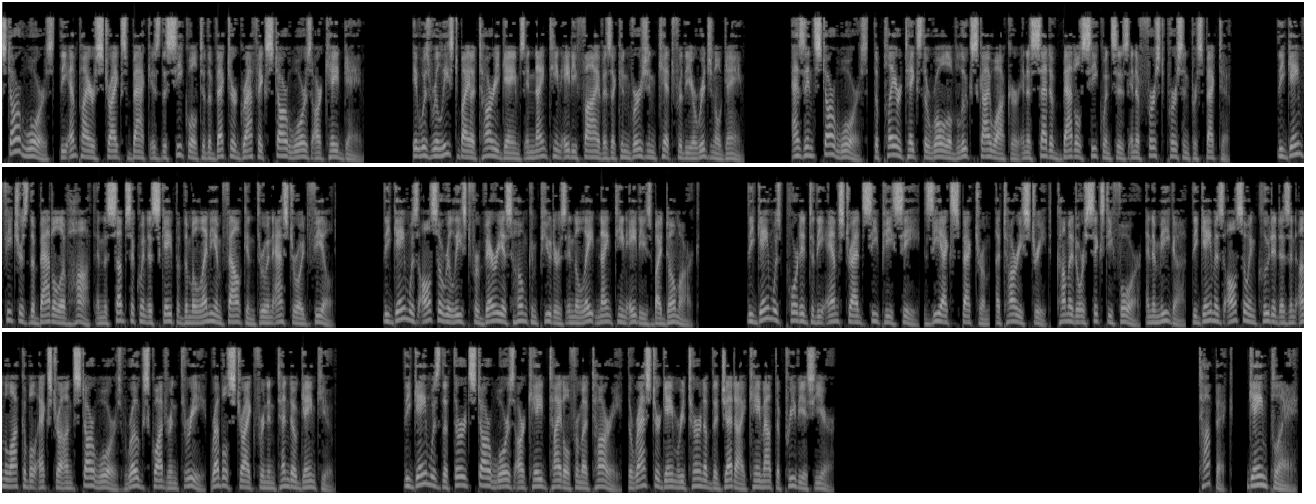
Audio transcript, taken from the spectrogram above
Star Wars – The Empire Strikes Back is the sequel to the vector graphics Star Wars arcade game. It was released by Atari Games in 1985 as a conversion kit for the original game. As in Star Wars, the player takes the role of Luke Skywalker in a set of battle sequences in a first-person perspective. The game features the Battle of Hoth and the subsequent escape of the Millennium Falcon through an asteroid field. The game was also released for various home computers in the late 1980s by Domark. The game was ported to the Amstrad CPC, ZX Spectrum, Atari ST, Commodore 64, and Amiga. The game is also included as an unlockable extra on Star Wars Rogue Squadron 3: Rebel Strike for Nintendo GameCube. The game was the third Star Wars arcade title from Atari. The raster game Return of the Jedi came out the previous year. Gameplay.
